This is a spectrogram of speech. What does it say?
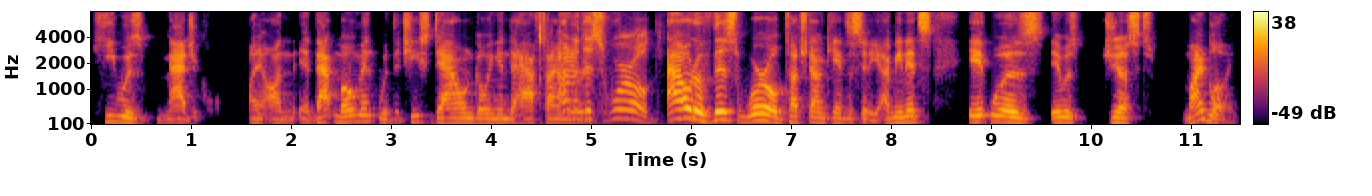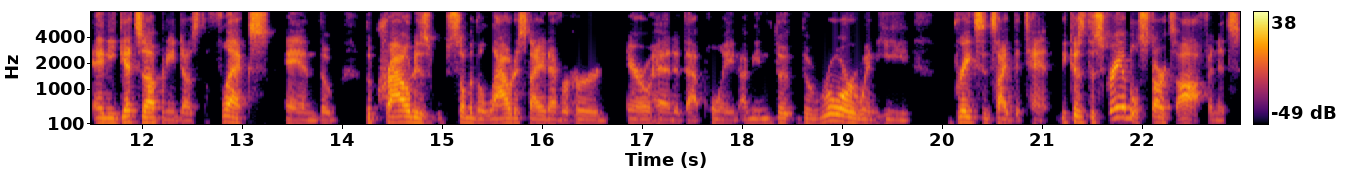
he was magical I, on in that moment with the Chiefs down going into halftime. Out of this world. Out of this world touchdown Kansas City. I mean it's it was it was just mind blowing. And he gets up and he does the flex and the the crowd is some of the loudest I had ever heard Arrowhead at that point. I mean the the roar when he breaks inside the 10 because the scramble starts off and it's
